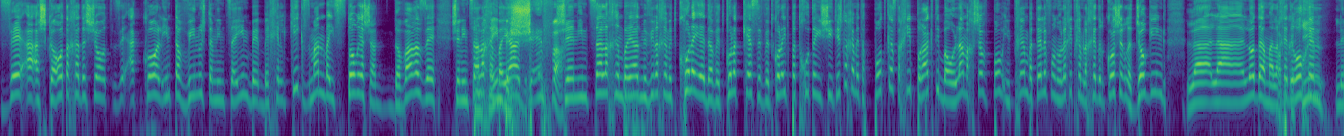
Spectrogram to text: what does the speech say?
זה ההשקעות החדשות, זה הכל. אם תבינו שאתם נמצאים בחלקיק זמן בהיסטוריה שהדבר הזה שנמצא לכם ביד, בשפע. שנמצא לכם ביד, מביא לכם את כל הידע ואת כל הכסף ואת כל ההתפתחות האישית. יש לכם את הפודקאסט הכי פרקטי בעולם, עכשיו פה איתכם בטלפון, הולך איתכם לחדר כושר, לג'וגינג, ל... ל לא יודע מה, לחדר אוכל. לפקקים. ל...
